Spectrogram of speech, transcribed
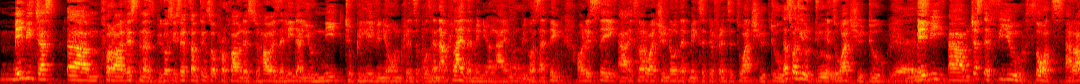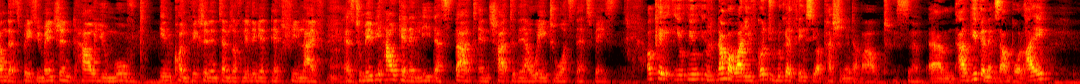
Maybe just um, for our listeners, because you said something so profound as to how, as a leader, you need to believe in your own principles and apply them in your life. Because I think I always say uh, it's not what you know that makes a difference; it's what you do. That's what you do. It's what you do. Yes. Maybe um, just a few thoughts around that space. You mentioned how you moved in conviction in terms of living a debt-free life, Mm. as to maybe how can a leader start and chart their way towards that space. Okay, you, you, you number one, you've got to look at things you are passionate about. So, Um, I'll give you an example. I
